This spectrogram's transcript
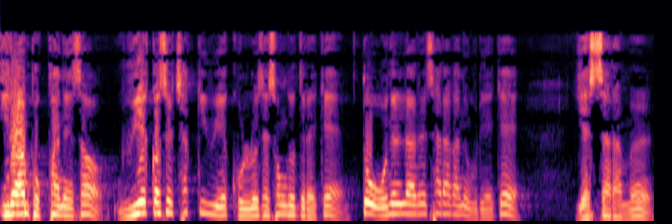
이러한 복판에서 위의 것을 찾기 위해 골로새 성도들에게 또 오늘날을 살아가는 우리에게 옛사람을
